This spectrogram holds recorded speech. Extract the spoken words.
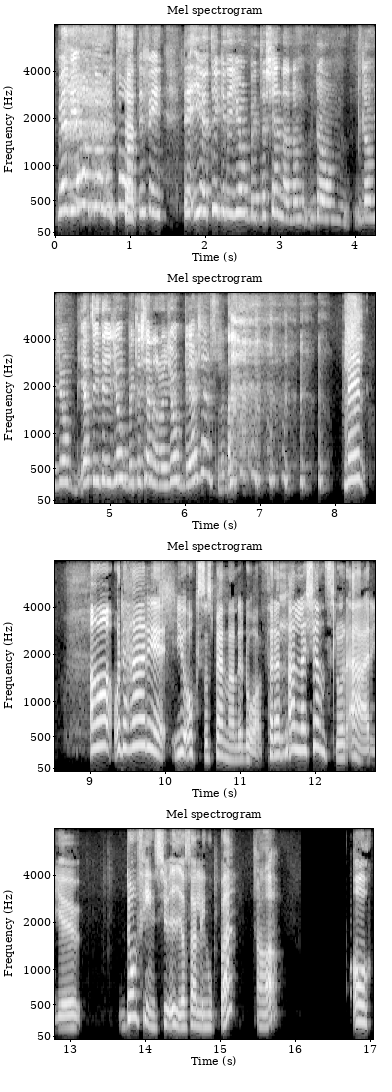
Men jag har kommit på Så att, det finns, det, jag tycker det är jobbigt att känna de, de, de jobb, jag tycker det är jobbigt att känna de jobbiga känslorna. Men ja, och det här är ju också spännande då för att Mm. alla känslor är ju, de finns ju i oss allihopa. Ja. Och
